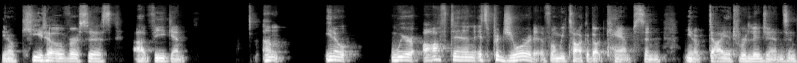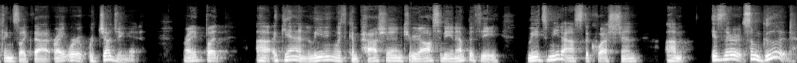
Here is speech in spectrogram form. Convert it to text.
you know, keto versus uh, vegan, um, you know, we're often it's pejorative when we talk about camps and you know diet religions and things like that right we're, we're judging it right but uh, again leading with compassion curiosity and empathy leads me to ask the question um, is there some good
